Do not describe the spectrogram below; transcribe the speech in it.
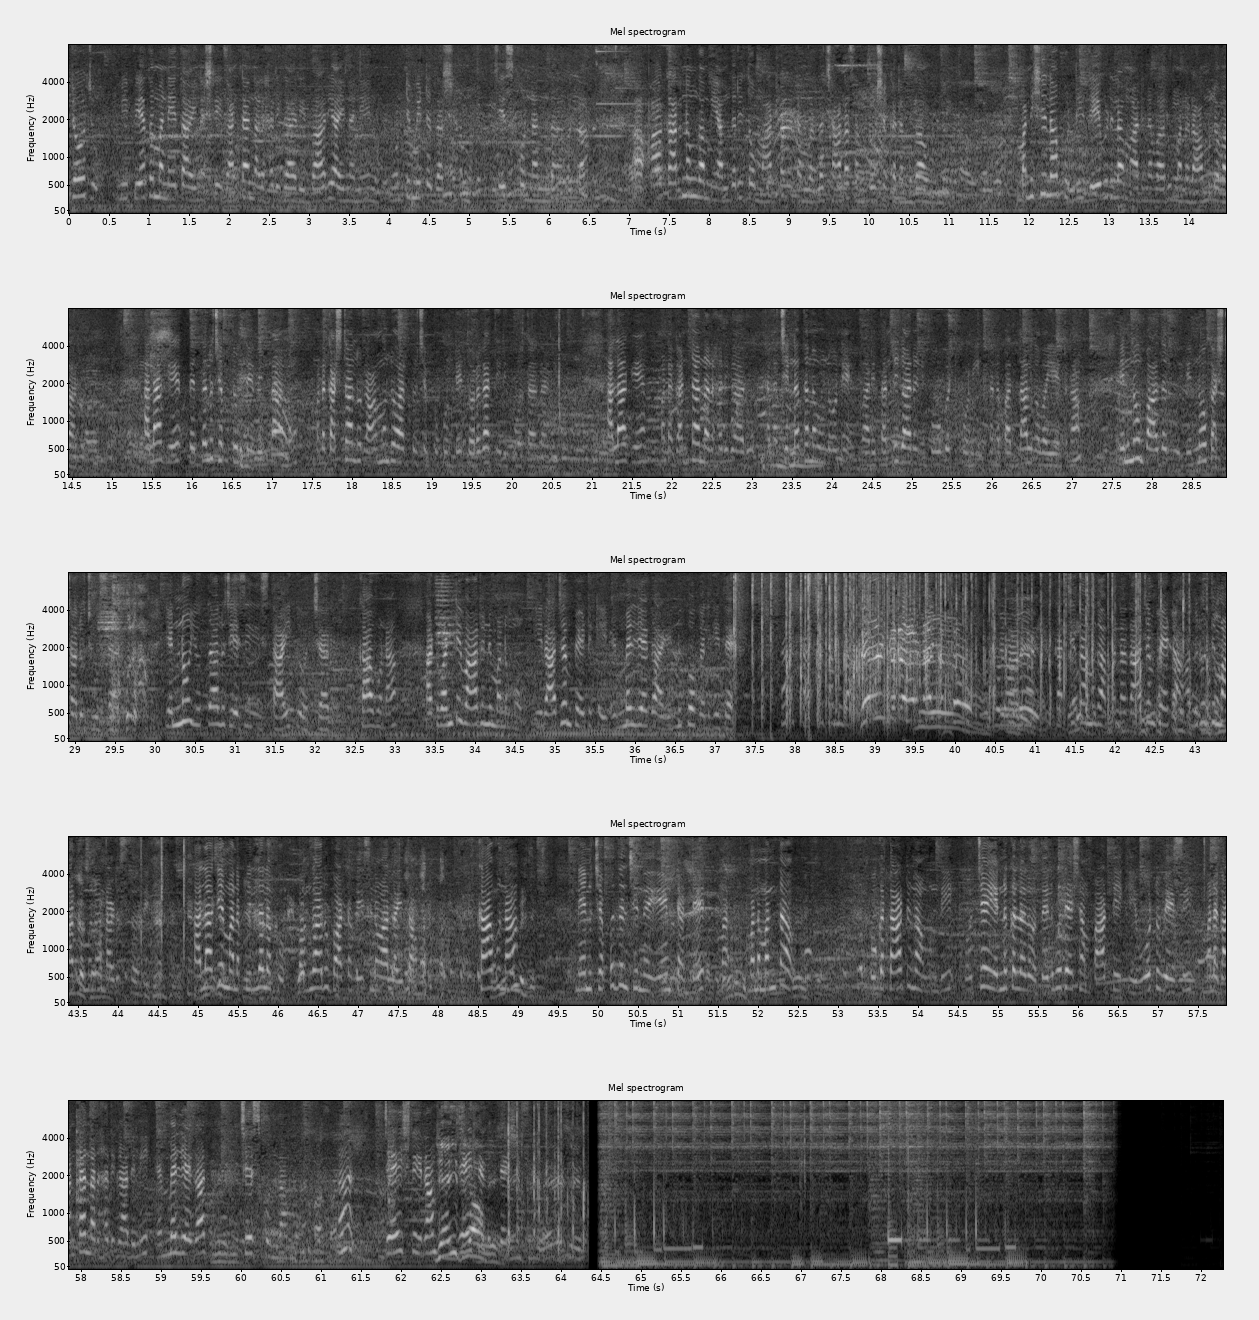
ఈరోజు మీ ప్రియతమ నేత అయిన శ్రీ గంటా నరహరి గారి భార్య అయిన నేను ఒంటిమిట్ట దర్శనం చేసుకున్నందు వల్ల ఆ- కారణంగా మీ అందరితో మాట్లాడటం వల్ల చాలా సంతోషకరంగా ఉంది. మనిషిలా పుట్టి దేవుడిలా మారిన వారు మన రాముల వారు. అలాగే పెద్దలు చెప్తుంటే విన్నాను మన కష్టాలు రాముల వారితో చెప్పుకుంటే త్వరగా తీరిపోతాదని. అలాగే మన గంటా నరహరి గారు తన చిన్నతనంలోనే వారి తండ్రి గారిని పోగొట్టుకొని తన పద్నాలుగవ ఏటన ఎన్నో బాధలు ఎన్నో కష్టాలు చూశారు. ఎన్నో యుద్ధాలు చేసి ఈ స్థాయికి వచ్చారు. కావున అటువంటి వారిని మనము ఈ రాజంపేటకి ఎమ్మెల్యేగా ఎన్నుకోగలిగితే ఖచ్చితంగా మన రాజంపేట అభివృద్ధి మార్గంలో నడుస్తుంది. అలాగే మన పిల్లలకు బంగారు బాట వేసిన వాళ్ళు అవుతాము కావున నేను చెప్పదలిచింది ఏంటంటే మనమంతా ఒక తాటున ఉండి వచ్చే ఎన్నికలలో తెలుగుదేశం పార్టీకి ఓటు వేసి మన గంటా నరహరి గారిని ఎమ్మెల్యేగా చేసుకుందాము. జై శ్రీరామ్. జై తెలుగుదేశం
